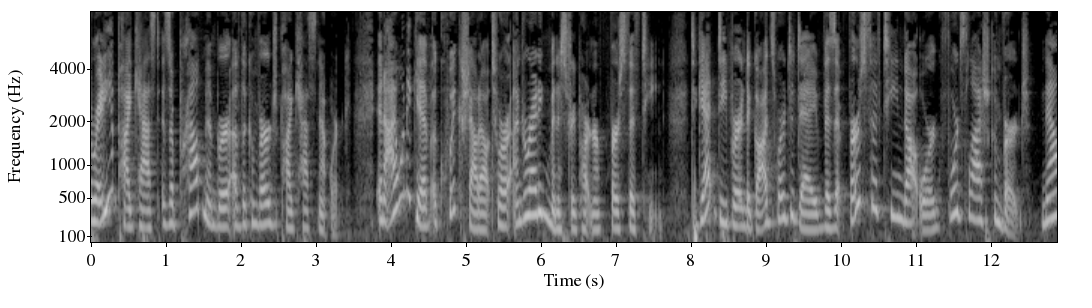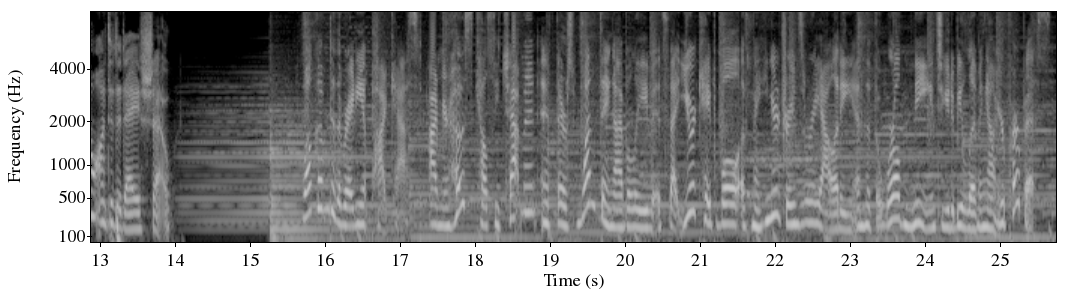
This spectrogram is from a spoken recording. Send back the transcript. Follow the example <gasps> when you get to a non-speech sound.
The Radiant Podcast is a proud member of the Converge Podcast Network. And I want to give a quick shout out to our underwriting ministry partner, First 15. To get deeper into God's Word today, visit first15.org forward slash converge. Now, on to today's show. Welcome to the Radiant Podcast. I'm your host, Kelsey Chapman, and if there's one thing I believe, it's that you're capable of making your dreams a reality and that the world needs you to be living out your purpose.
